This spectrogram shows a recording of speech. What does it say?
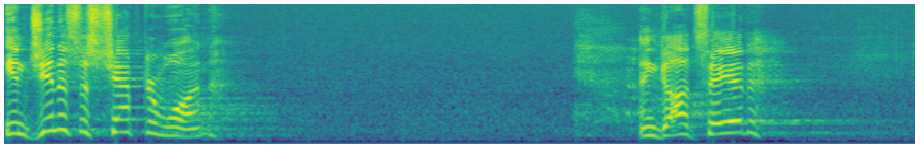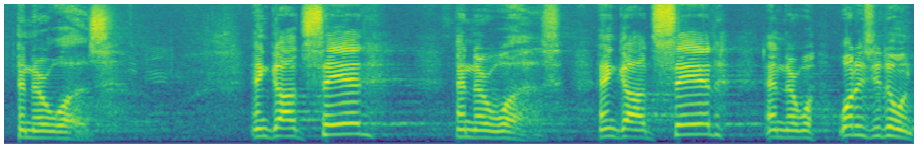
in Genesis chapter 1, and God said, and there was. And God said, and there was. And God said, and there was. What is He doing?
